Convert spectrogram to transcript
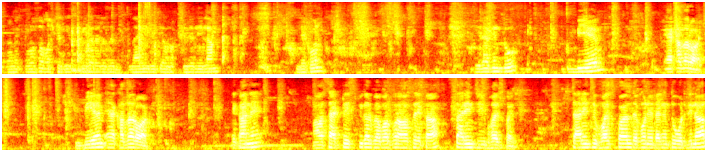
এখানে ক্রস ওভার থেকে স্পিকারের যে লাইন দুটি আমরা খুলে নিলাম। দেখুন। এটা কিন্তু বিএম এক হাজার ওয়াট বিএম এক হাজার ওয়াট এখানে চারটে স্পিকার ব্যবহার করা হচ্ছে এটা চার ইঞ্চি ভয়েস কয়েল চার ইঞ্চি ভয়েস কয়েল দেখুন, এটা কিন্তু original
